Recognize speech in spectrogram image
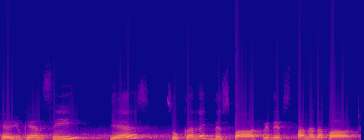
Here you can see yes. So connect this part with its another part.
